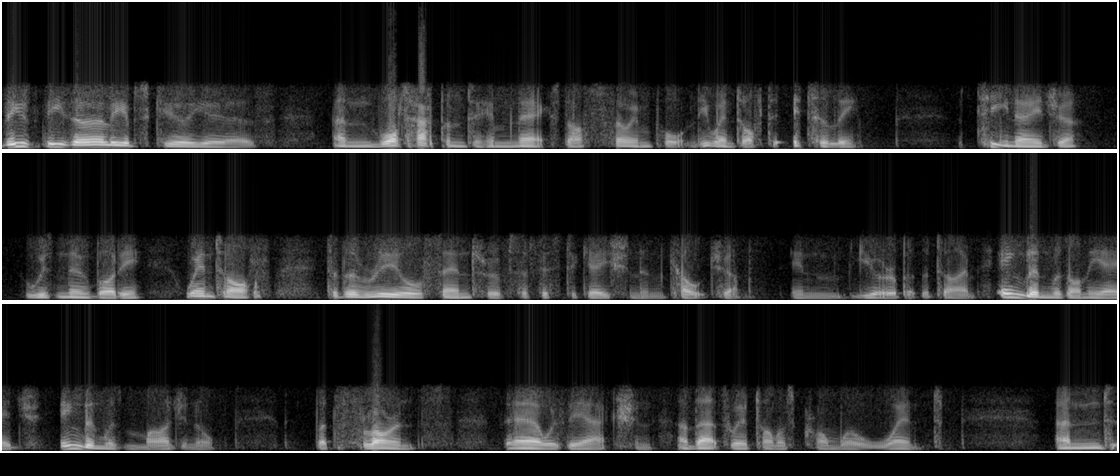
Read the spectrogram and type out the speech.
these, these early obscure years and what happened to him next are so important. He went off to Italy. A teenager who was nobody went off to the real center of sophistication and culture in Europe at the time. England was on the edge. England was marginal. But Florence there was the action, and that's where Thomas Cromwell went. And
